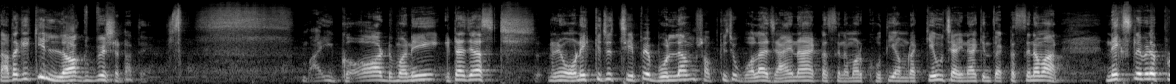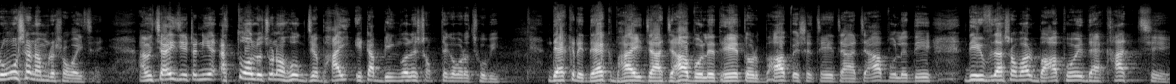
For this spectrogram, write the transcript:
দাদাকে কি লাগবে সেটাতে? মাই গড মানে এটা জাস্ট মানে অনেক কিছু চেপে বললাম সব কিছু বলা যায় না, একটা সিনেমার ক্ষতি আমরা কেউ চাই না, কিন্তু একটা সিনেমার নেক্সট লেভেলে প্রমোশন আমরা সবাই চাই। আমি চাই যে এটা নিয়ে এত আলোচনা হোক যে, ভাই, এটা বেঙ্গলের সব থেকে বড় ছবি। দেখ রে, দেখ ভাই, যা যা বলে দে, তোর বাপ এসেছে, যা যা বলে দে দেবদা সবার বাপ হয়ে দেখাচ্ছে।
